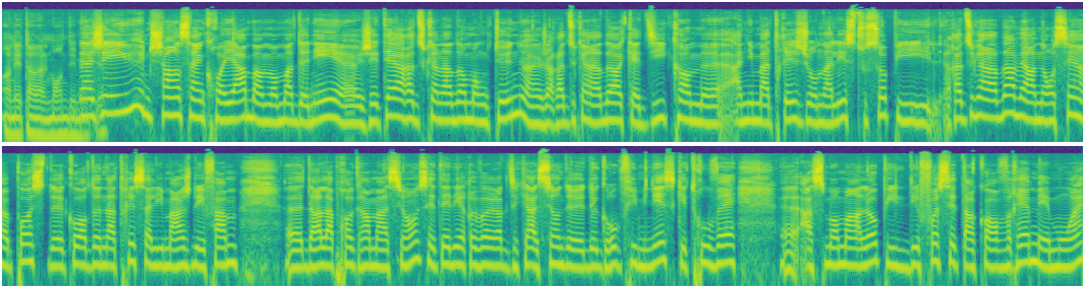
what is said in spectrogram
en étant dans le monde des ben, médias? J'ai eu une chance incroyable à un moment donné. J'étais à Radio-Canada Moncton, Radio-Canada Acadie, comme animatrice, journaliste, tout ça. Puis Radio Canada avait annoncé un poste de coordonnatrice à l'image des femmes euh, dans la programmation. C'était des revendications de, groupes féministes qui trouvaient euh, à ce moment-là, puis des fois c'est encore vrai, mais moins,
